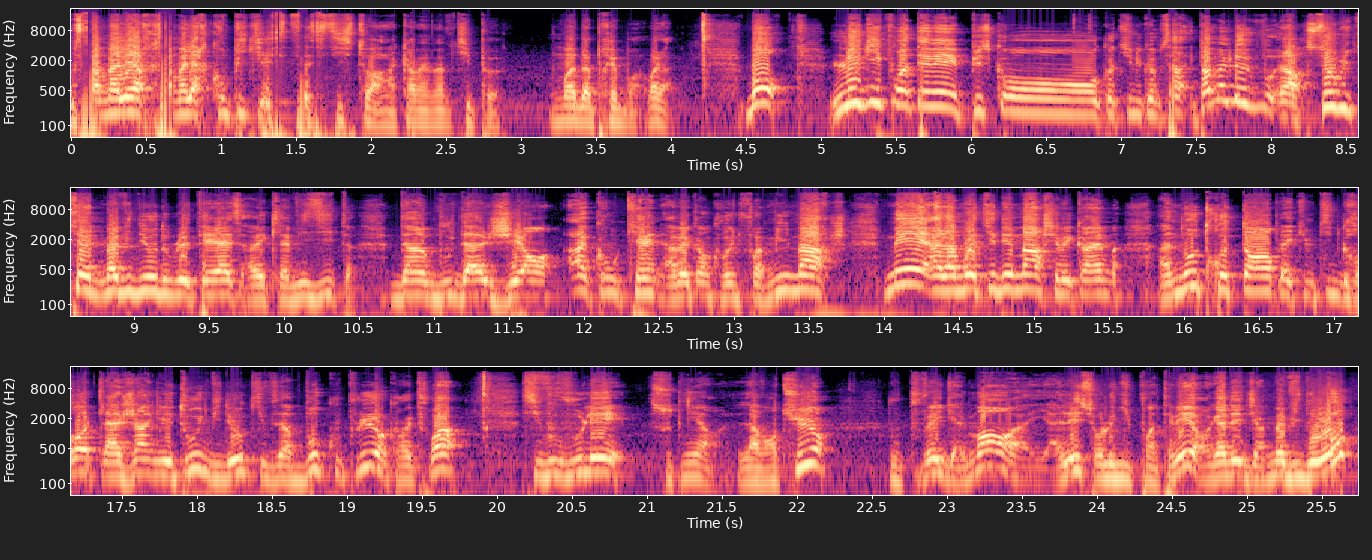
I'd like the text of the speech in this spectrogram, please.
ça m'a l'air, ça m'a l'air compliqué cette, histoire, hein, quand même un petit peu. Moi, d'après moi, voilà. Bon, le geek.tv, puisqu'on continue comme ça, pas mal de vous. Alors, ce week-end, ma vidéo WTS avec la visite d'un Bouddha géant à Konken, avec encore une fois 1000 marches, mais à la moitié des marches, il y avait quand même un autre temple avec une petite grotte, la jungle et tout, une vidéo qui vous a beaucoup plu, encore une fois. Si vous voulez soutenir l'aventure, vous pouvez également aller sur legeek.tv, regarder déjà ma vidéo,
